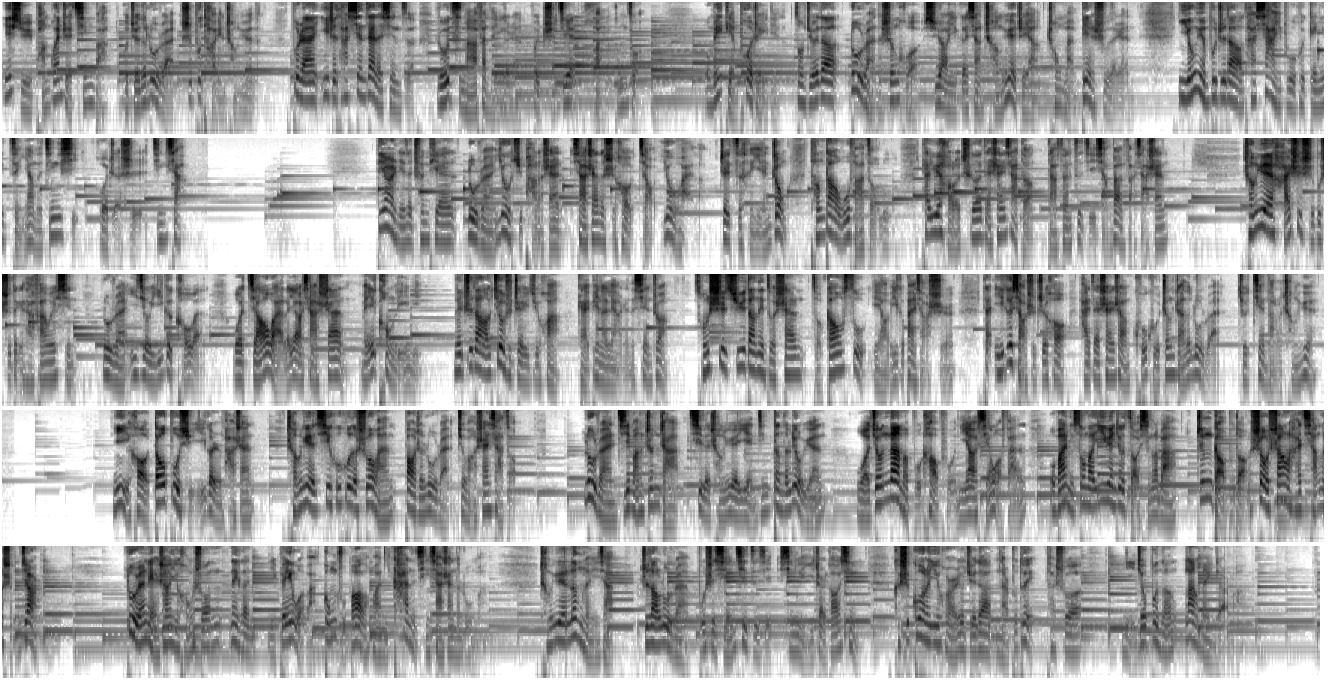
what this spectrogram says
也许旁观者清吧，我觉得陆阮是不讨厌程月的，不然依着他现在的性子，如此麻烦的一个人会直接换了工作。我没点破这一点，总觉得陆阮的生活需要一个像程月这样充满变数的人。你永远不知道他下一步会给你怎样的惊喜或者是惊吓。第二年的春天，陆阮又去爬了山，下山的时候脚又崴了，这次很严重，疼到无法走路。他约好了车在山下等，打算自己想办法下山。程月还是时不时的给他发微信。陆阮依旧一个口吻：“我脚崴了，要下山，没空理你。”哪知道就是这一句话改变了两人的现状。从市区到那座山走高速也要一个半小时，但一个小时之后，还在山上苦苦挣扎的陆阮就见到了程月。你以后都不许一个人爬山。”程月气呼呼地说完，抱着陆阮就往山下走。陆阮急忙挣扎，气得程月眼睛瞪得溜圆。我就那么不靠谱，你要嫌我烦，我把你送到医院就走，行了吧？真搞不懂，受伤了还强个什么劲儿？路人脸上一红，说：“那个，你背我吧。公主抱的话，你看得清下山的路吗？”程月愣了一下，知道陆阮不是嫌弃自己，心里一阵高兴。可是过了一会儿，又觉得哪儿不对。他说：“你就不能浪漫一点吗？”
